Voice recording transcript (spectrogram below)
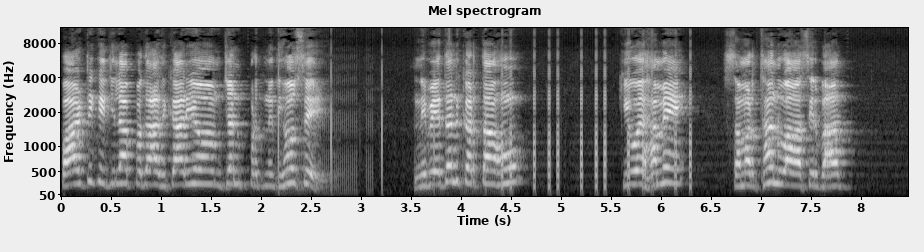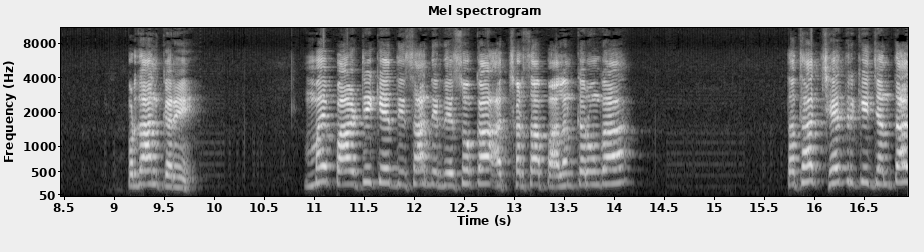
पार्टी के जिला पदाधिकारियों एवं जनप्रतिनिधियों से निवेदन करता हूँ कि वे हमें समर्थन व आशीर्वाद प्रदान करें। मैं पार्टी के दिशा निर्देशों का अक्षर सा पालन करूँगा तथा क्षेत्र की जनता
